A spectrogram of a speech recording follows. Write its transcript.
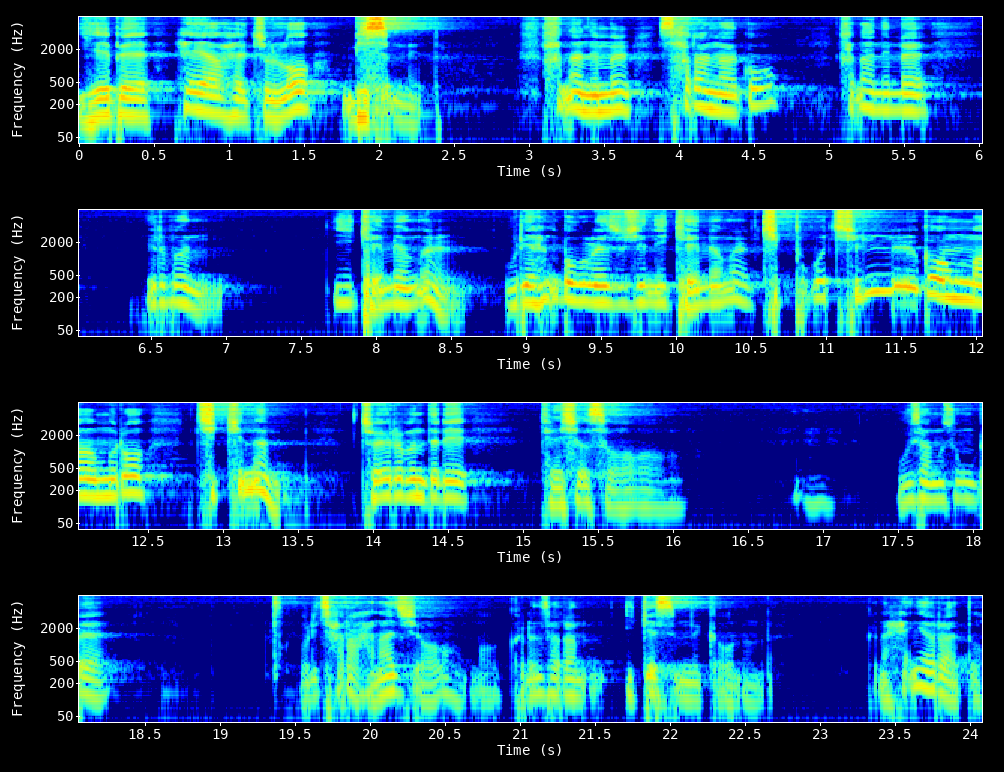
예배해야 할 줄로 믿습니다. 하나님을 사랑하고 하나님의 여러분 이 계명을 우리 행복을 해 주신 이 계명을 기쁘고 즐거운 마음으로 지키는 저 여러분들이 되셔서 우상 숭배 우리 잘 안 하죠. 뭐 그런 사람 있겠습니까 오늘날? 그러나 행여라도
